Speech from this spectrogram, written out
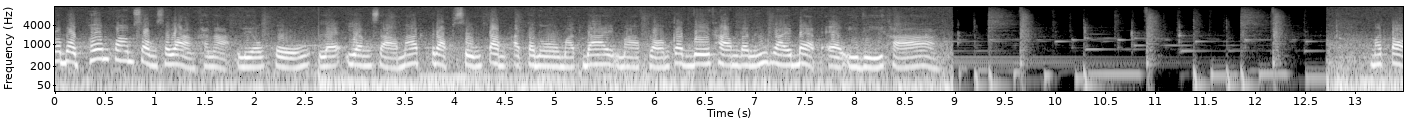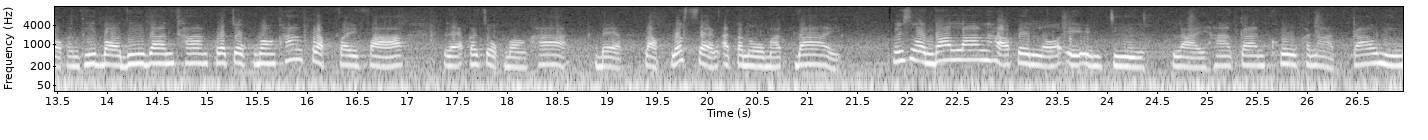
ระบบเพิ่มความส่องสว่างขณะเลี้ยวโค้ง และยังสามารถปรับสูงต่ำอัตโนมัติได้มาพร้อมกับ Daytime Running Light แบบ LED ค่ะ มาต่อกันที่บอดี้ด้านข้าง กระจกมองข้างปรับไฟฟ้า และกระจกมองข้างแบบปรับลดแสงอัตโนมัติได้ ในส่วนด้านล่างนะคะเป็นล้อ AMG ลาย5การคู่ขนาด 9 นิ้ว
